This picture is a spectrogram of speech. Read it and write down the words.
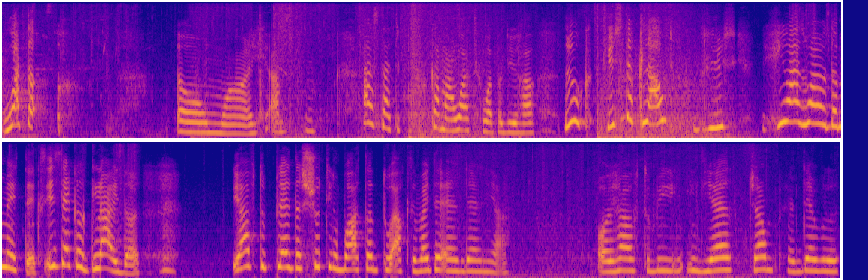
What the? Oh my. Um, I started. Come on, what weapon do you have? Look, you see the cloud? He has one of the mythics. It's like a glider. You have to press the shooting button to activate it and then yeah. Or you have to be in the air, jump and then we'll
